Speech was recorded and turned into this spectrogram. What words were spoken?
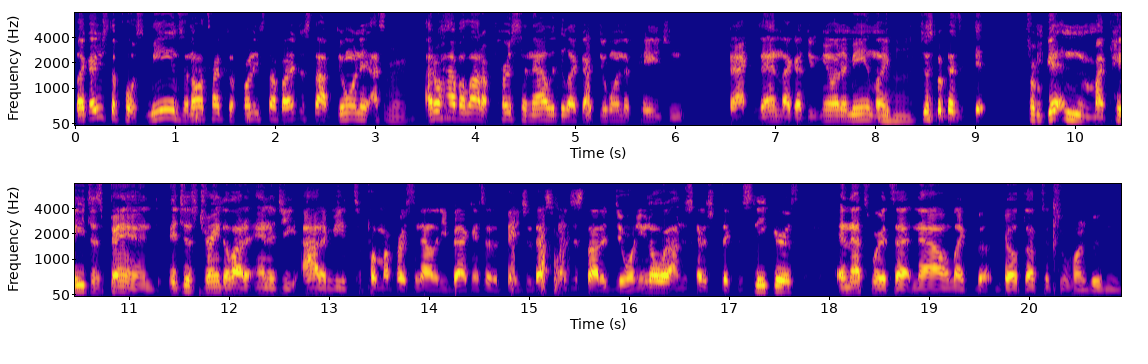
like, I used to post memes and all types of funny stuff, but I just stopped doing it. I, Right. I don't have a lot of personality like I do on the page back then, like I do, you know what I mean? Like, Mhm. just because it, from getting my pages banned, it just drained a lot of energy out of me to put my personality back into the page. So that's what I just started doing. You know what? I'm just gonna stick to sneakers, and that's where it's at now. Like bu- built up to two hundred and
